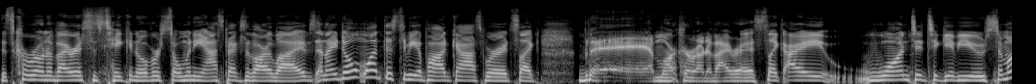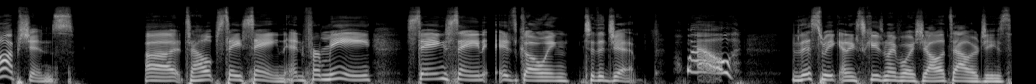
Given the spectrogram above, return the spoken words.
This coronavirus has taken over so many aspects of our lives. And I don't want this to be a podcast where it's like, bleh, more coronavirus. Like, I wanted to give you some options uh, to help stay sane. And for me, staying sane is going to the gym. Well, this week, and excuse my voice, y'all, it's allergies.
